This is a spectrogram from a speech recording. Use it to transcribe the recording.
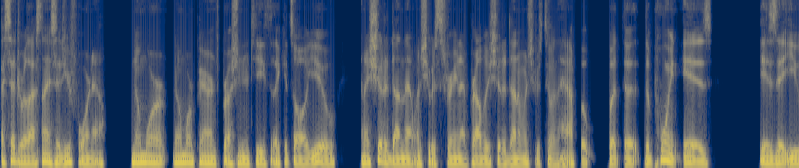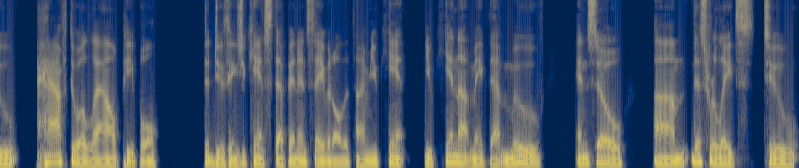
I said to her last night, I said, You're four now. No more, no more parents brushing your teeth like it's all you. And I should have done that when she was three, and I probably should have done it when she was two and a half. But but the the point is, is that you have to allow people to do things. You can't step in and save it all the time. You can't you cannot make that move. And so um, this relates to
